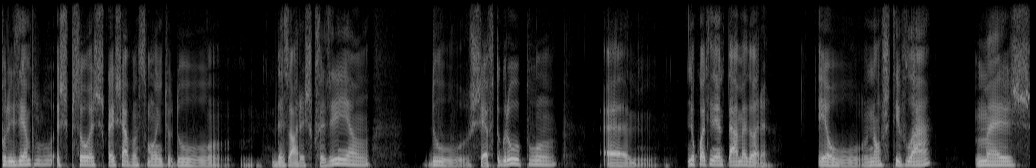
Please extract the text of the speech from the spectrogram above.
por exemplo, as pessoas queixavam-se muito do, das horas que faziam, do chefe de grupo. Uh, no continente da Amadora, eu não estive lá, mas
